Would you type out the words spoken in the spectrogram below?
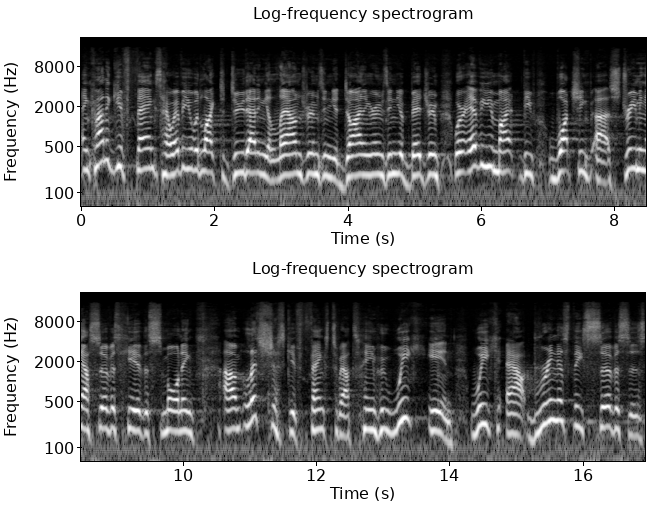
and kind of give thanks, however you would like to do that, in your lounge rooms, in your dining rooms, in your bedroom, wherever you might be watching, uh, streaming our service here this morning? Um, let's just give thanks to our team who, week in, week out, bring us these services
